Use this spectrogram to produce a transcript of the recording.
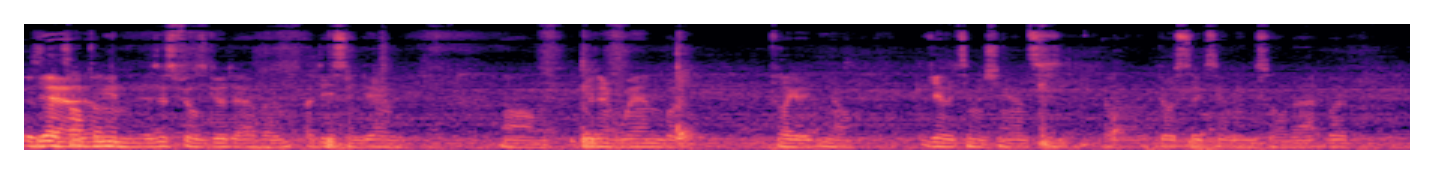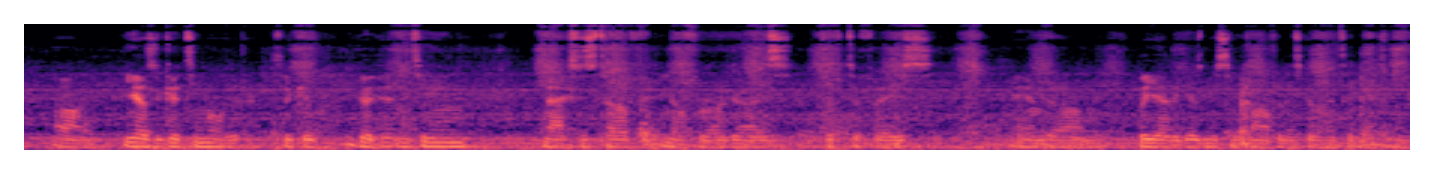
is yeah, that something? I mean, it just feels good to have a, a decent game. Um, we didn't win, but I feel like I, you know, gave the team a chance, uh, go six innings, all that. But um, yeah, it's a good team over there. It's a good, good hitting team. Max is tough, you know, for our guys to, to face. And um, but yeah, that gives me some confidence going into next week.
